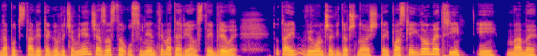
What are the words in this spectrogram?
na podstawie tego wyciągnięcia został usunięty materiał z tej bryły. Tutaj wyłączę widoczność tej płaskiej geometrii i mamy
